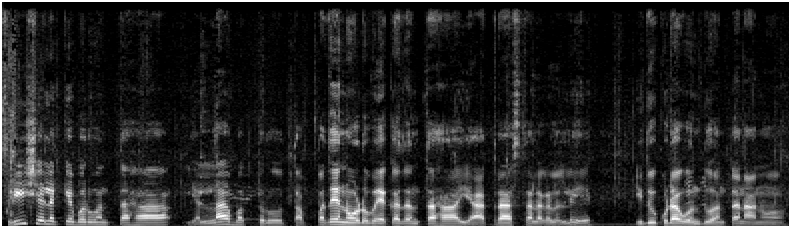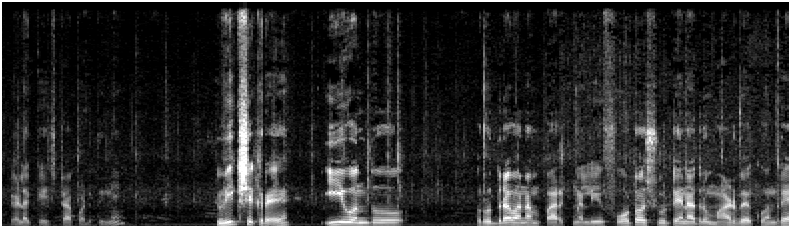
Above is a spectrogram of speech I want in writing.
ಶ್ರೀಶೈಲಕ್ಕೆ ಬರುವಂತಹ ಎಲ್ಲ ಭಕ್ತರು ತಪ್ಪದೇ ನೋಡಬೇಕಾದಂತಹ ಯಾತ್ರಾ ಸ್ಥಳಗಳಲ್ಲಿ ಇದು ಕೂಡ ಒಂದು ಅಂತ ನಾನು ಹೇಳೋಕ್ಕೆ ಇಷ್ಟಪಡ್ತೀನಿ. ವೀಕ್ಷಕರೇ, ಈ ಒಂದು ರುದ್ರವನಂ ಪಾರ್ಕ್ನಲ್ಲಿ ಫೋಟೋ ಶೂಟ್ ಏನಾದರೂ ಮಾಡಬೇಕು ಅಂದರೆ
